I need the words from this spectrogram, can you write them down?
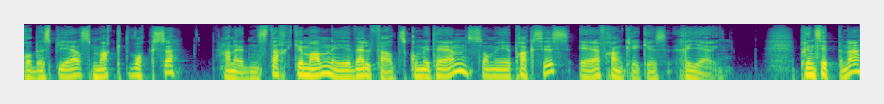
Robespierres makt vokser. Han er den sterke mann i velferdskomiteen, som i praksis er Frankrikes regjering. Prinsippene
